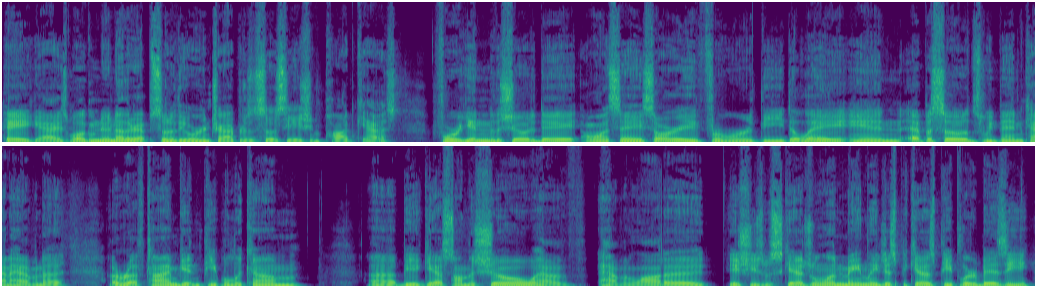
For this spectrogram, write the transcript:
Hey guys, welcome to another episode of the Oregon Trappers Association podcast. Before we get into the show today, I want to say sorry for the delay in episodes. We've been kind of having a, a rough time getting people to come uh, be a guest on the show, have having a lot of issues with scheduling, mainly just because people are busy.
